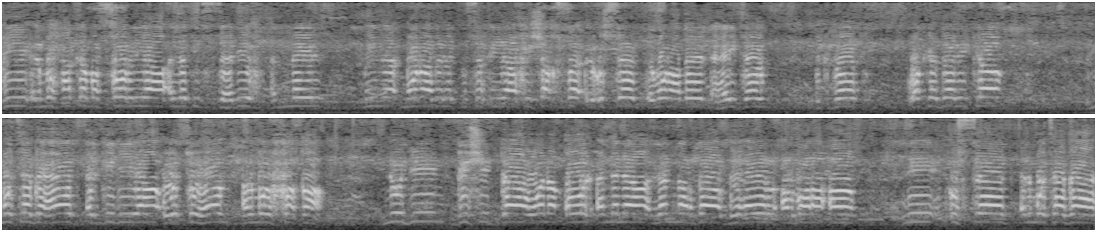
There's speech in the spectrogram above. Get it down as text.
بالمحاكمة السوريه التي تستهدف النيل من مناضلة تنسيقيه في شخص الأستاذ المناضل هيثم بكبير وكذلك المتابعات الجدية والتهم المرفقه ندين بشدة ونقول أننا لن نرضى بغير البراءة للأستاذ المتابع.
